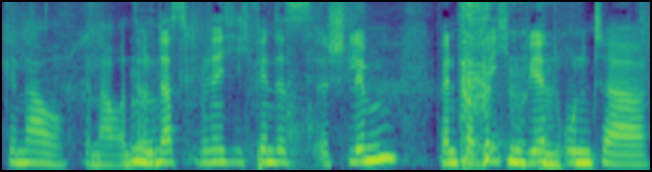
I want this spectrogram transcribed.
Genau, genau. Und, mhm. und das finde ich, ich finde es schlimm, wenn verglichen wird unter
